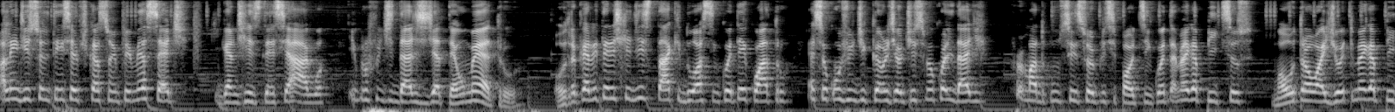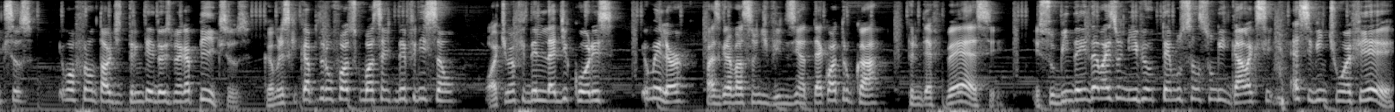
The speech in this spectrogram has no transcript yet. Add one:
Além disso, ele tem certificação IP67, que garante resistência à água em profundidades de até 1 metro. Outra característica de destaque do A54 é seu conjunto de câmeras de altíssima qualidade, formado com um sensor principal de 50 megapixels, uma ultra-wide de 8 megapixels e uma frontal de 32 megapixels. Câmeras que capturam fotos com bastante definição, ótima fidelidade de cores e o melhor, faz gravação de vídeos em até 4K, 30 fps. E subindo ainda mais o nível, temos o Samsung Galaxy S21 FE,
